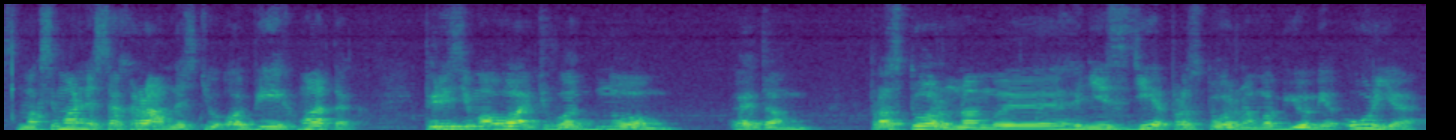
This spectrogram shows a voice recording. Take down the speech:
с максимальной сохранностью обеих маток перезимовать в одном этом просторном э, гнезде, просторном объеме улья,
